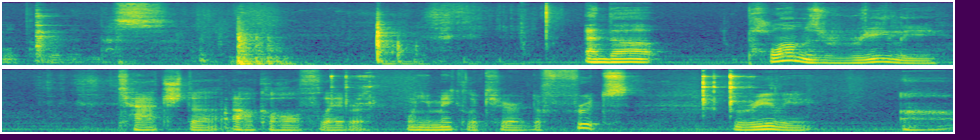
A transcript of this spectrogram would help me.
We'll put it in this. And uh, plums really catch the alcohol flavor when you make liqueur. The fruits really uh,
